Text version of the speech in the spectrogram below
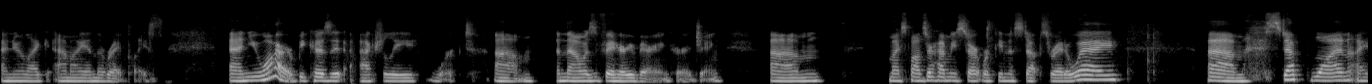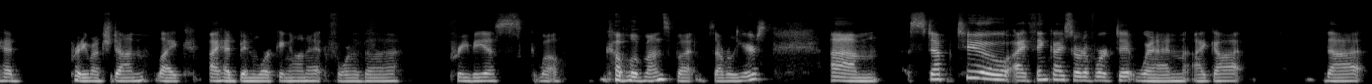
and you're like, Am I in the right place? And you are because it actually worked. Um, and that was very, very encouraging. Um, my sponsor had me start working the steps right away. Um, step one, I had pretty much done. Like I had been working on it for the previous, well, couple of months, but several years. Um, step two, I think I sort of worked it when I got that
